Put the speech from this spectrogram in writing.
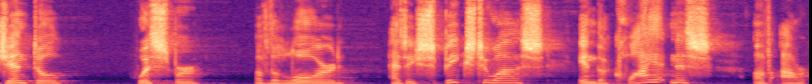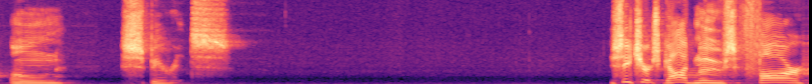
gentle whisper of the Lord as He speaks to us in the quietness of our own spirits. You see, church, God moves far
